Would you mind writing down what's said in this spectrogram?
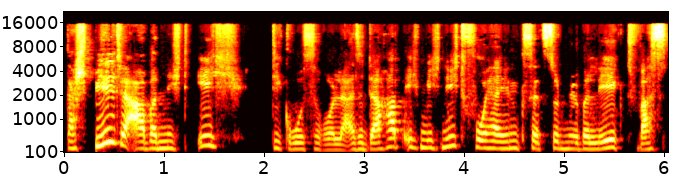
Da spielte aber nicht ich die große Rolle. Also da habe ich mich nicht vorher hingesetzt und mir überlegt, was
